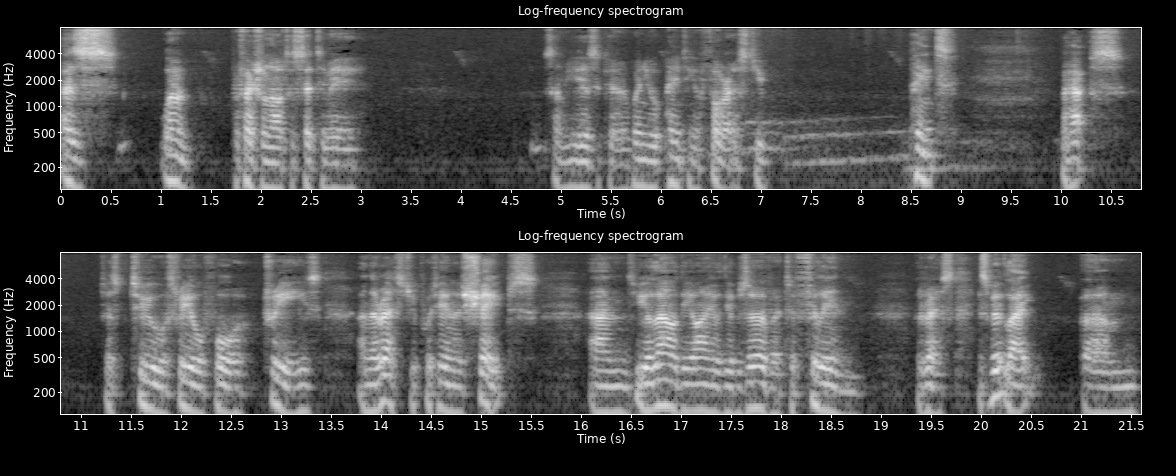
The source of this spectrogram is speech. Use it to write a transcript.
As one professional artist said to me some years ago, when you're painting a forest, you paint perhaps just two or three or four trees and the rest you put in as shapes and you allow the eye of the observer to fill in the rest. It's a bit like um,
